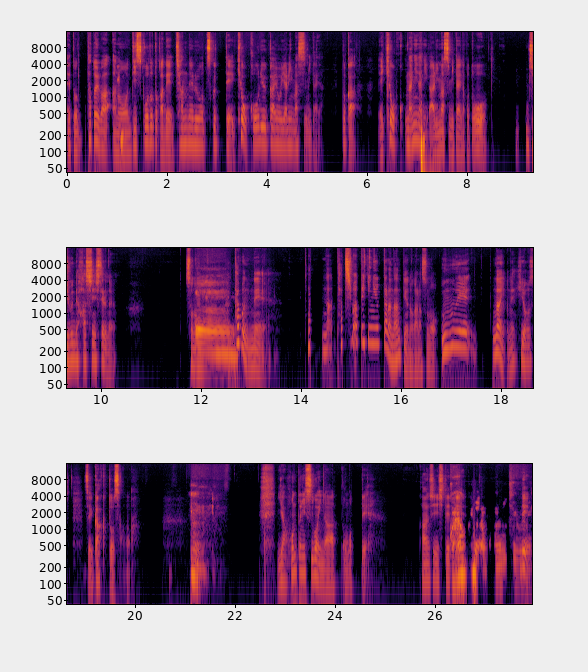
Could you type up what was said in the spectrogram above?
えっと、例えば、あの、 Discord とかでチャンネルを作って、今日交流会をやりますみたいな。とか、え今日何々がありますみたいなことを自分で発信してるのよ。その、お多分ね、たな立場的に言ったら、なんていうのかな、その、運営なんよね、広瀬学人さんは。うん。いや、本当にすごいなと思って、感心してて。500人のコミュニティを運で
